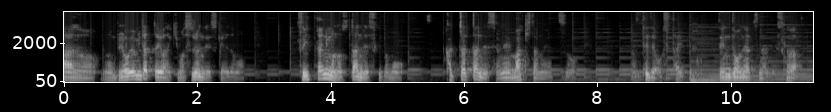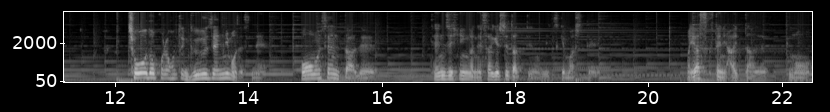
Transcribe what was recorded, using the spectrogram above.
あの、もう秒読みだったような気もするんですけれども、ツイッターにも載せたんですけども、買っちゃったんですよね、マキタのやつを。手で押すタイプの電動のやつなんですが、ちょうどこれ本当に偶然にもですね、ホームセンターで展示品が値下げしてたっていうのを見つけまして、まあ、安く手に入ったので、も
